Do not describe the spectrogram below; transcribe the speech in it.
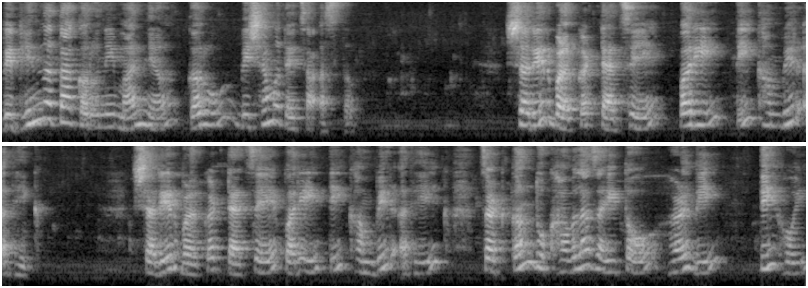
विभिन्नता करुनी मान्य करू विषमतेचा असतं. शरीर बळकट त्याचे परी ती खंबीर अधिक. शरीर बळकट त्याचे परी ती खंबीर अधिक. चटकन दुखावला जाई तो हळवी ती होई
